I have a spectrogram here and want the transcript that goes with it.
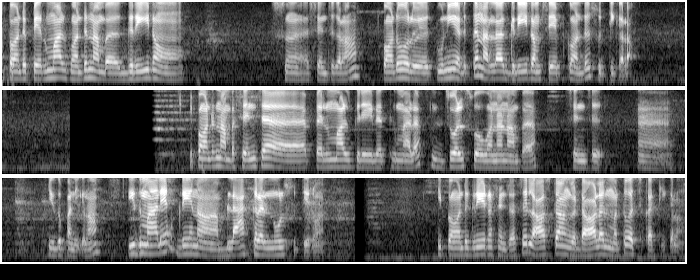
இப்போ வந்து பெருமாளுக்கு வந்து நம்ம கிரீடம் செஞ்சுக்கலாம். இப்போ வந்து ஒரு துணி எடுத்து நல்லா கிரீடம் ஷேப்புக்கு வந்து சுற்றிக்கலாம் இப்போ வந்து நம்ம செஞ்ச பெருமாள் கிரீடத்துக்கு மேலே ஜுவல்ஸ் ஒவ்வொன்றா நம்ம செஞ்சு இது பண்ணிக்கலாம். இது மேலே அப்படியே நான் பிளாக் கலர் நூல் சுற்றிடுவேன் இப்போ வந்து கிரீடம் செஞ்சாச்சு. லாஸ்ட்டாக அங்கே டாலர் மட்டும் வச்சு கட்டிக்கலாம்.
